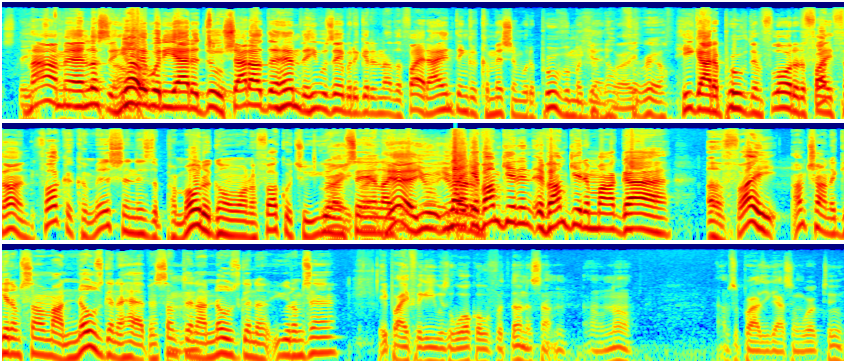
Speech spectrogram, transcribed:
stay. Nah, stay man. inside. Listen, he Yo. did what he had to do. Shout out to him that he was able to get another fight. I didn't think a commission would approve him again. No, Right. for real. He got approved in Florida to Fuck. fight Thun. fuck a commission is the promoter gonna want to fuck with you. You know what I'm saying? right. Like, yeah, you you like gotta, if I'm getting if I'm getting my guy a fight, I'm trying to get him something I know's gonna happen, something mm-hmm. I know's gonna. You know what I'm saying? They probably figured he was a walkover for Thun or something. I don't know. I'm surprised he got some work too.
